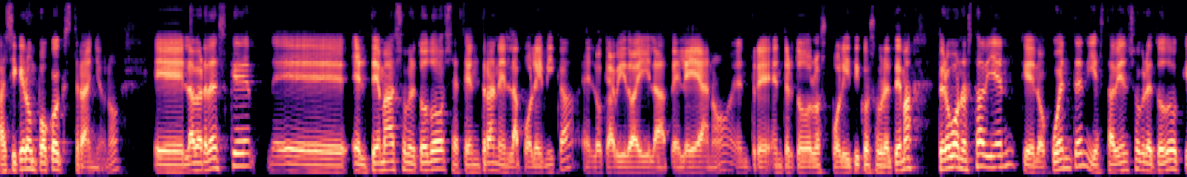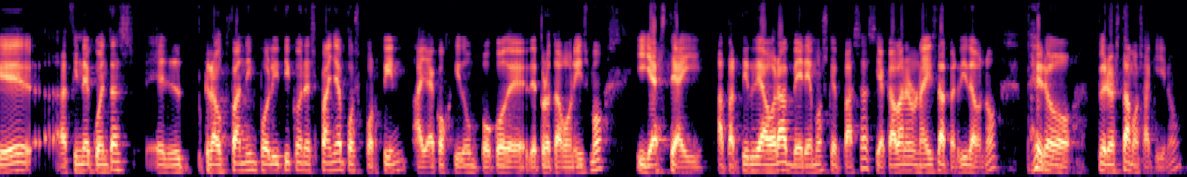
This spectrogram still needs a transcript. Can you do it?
Así que era un poco extraño, ¿no? Eh, la verdad es que eh, el tema sobre todo se centra en la polémica, en lo que ha habido ahí la pelea, ¿no? Entre entre todos los políticos sobre el tema. Pero bueno, está bien que lo cuenten y está bien sobre todo que, a fin de cuentas, el crowdfunding político en España, pues por fin haya cogido un poco de, protagonismo y ya esté ahí. A partir de ahora veremos qué pasa, si acaban en una isla perdida o no, pero, pero estamos aquí, ¿no?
